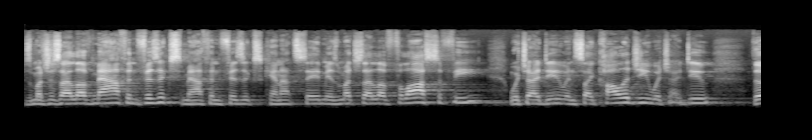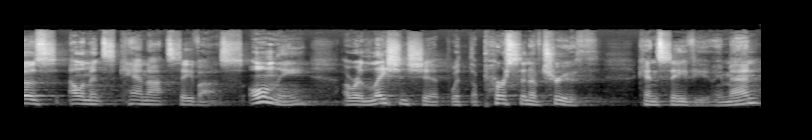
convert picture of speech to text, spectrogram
As much as I love math and physics, math and physics cannot save me. As much as I love philosophy, which I do, and psychology, which I do, those elements cannot save us. Only a relationship with the person of truth can save you. Amen?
